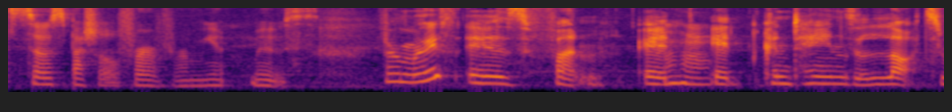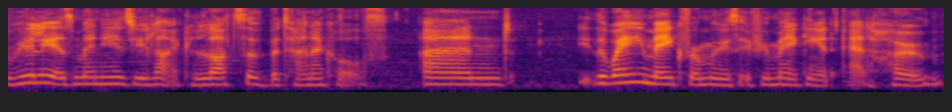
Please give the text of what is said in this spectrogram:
so special for vermouth? Vermouth is fun. It it contains lots, really as many as you like, lots of botanicals. And the way you make vermouth, if you're making it at home,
